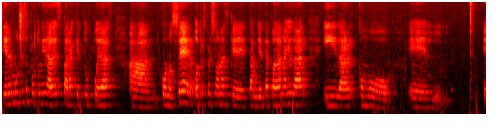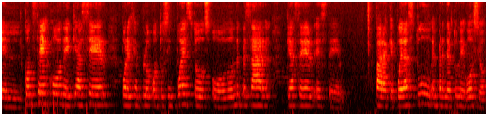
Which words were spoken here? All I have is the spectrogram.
tienen muchas oportunidades para que tú puedas ah, conocer otras personas que también te puedan ayudar y dar como el, el consejo de qué hacer, por ejemplo, con tus impuestos o dónde empezar, qué hacer este, para que puedas tú emprender tu negocio.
